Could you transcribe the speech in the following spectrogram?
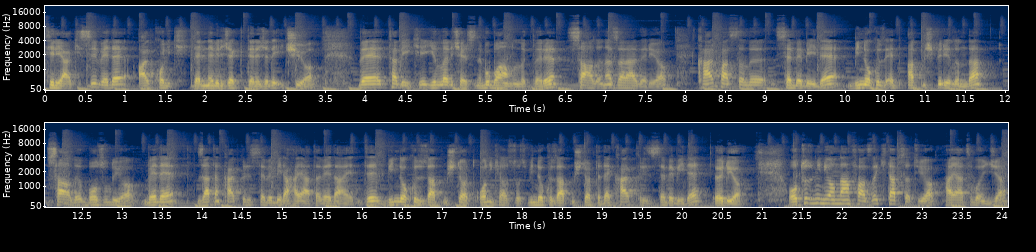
tiryakisi ve de alkolik denilebilecek derecede içiyor. Ve tabii ki yıllar içerisinde bu bağımlılıkları sağlığına zarar veriyor. Kalp hastalığı sebebiyle 1961 yılında sağlığı bozuluyor ve de zaten kalp krizi sebebiyle hayata veda etti. 1964 12 Ağustos 1964'te de kalp krizi sebebiyle ölüyor. 30 milyondan fazla kitap satıyor hayatı boyunca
